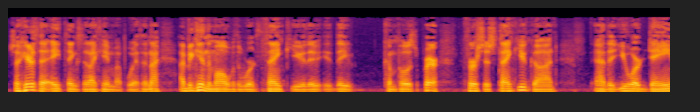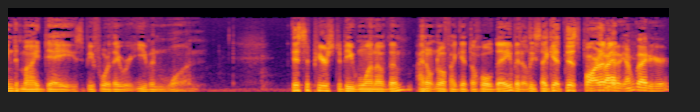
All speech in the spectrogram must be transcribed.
So here's the eight things that I came up with, and I, I begin them all with the word thank you. They, they compose a prayer. The first is thank you, God, uh, that you ordained my days before they were even one. This appears to be one of them. I don't know if I get the whole day, but at least I get this part I'm of it. I'm glad you're here.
